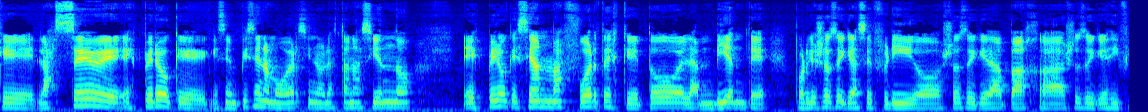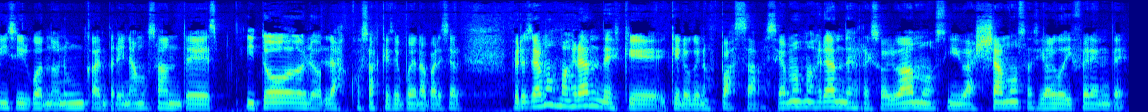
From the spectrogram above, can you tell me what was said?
que las CEBE, espero que, que se empiecen a mover si no lo están haciendo. Espero que sean más fuertes que todo el ambiente, porque yo sé que hace frío, yo sé que da paja, yo sé que es difícil cuando nunca entrenamos antes y todas las cosas que se pueden aparecer. Pero seamos más grandes que, que, lo que nos pasa, seamos más grandes, resolvamos y vayamos hacia algo diferente.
